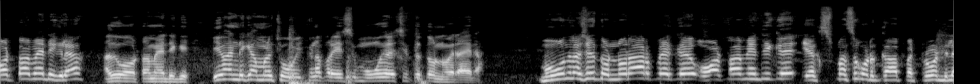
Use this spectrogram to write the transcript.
ഓട്ടോമാറ്റിക് അത് ഓട്ടോമാറ്റിക് ഈ വണ്ടിക്ക് നമ്മൾ ചോദിക്കുന്ന പ്രൈസ് മൂന്ന് ലക്ഷത്തി തൊണ്ണൂറായിരം. മൂന്ന് ലക്ഷത്തി തൊണ്ണൂറായിരം റുപ്യക്ക് ഓട്ടോമാറ്റിക് എക്സ്പ്രസ് പെട്രോളിൽ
